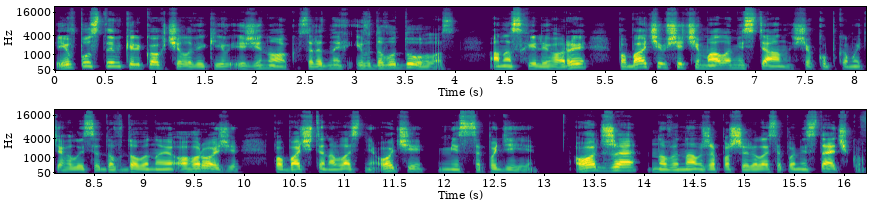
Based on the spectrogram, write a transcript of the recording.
і впустив кількох чоловіків і жінок, серед них і вдову Дуглас, а на схилі гори побачив ще чимало містян, що купками тяглися до вдовиної огорожі, побачити на власні очі місце події. Отже, новина вже поширилася по містечку.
